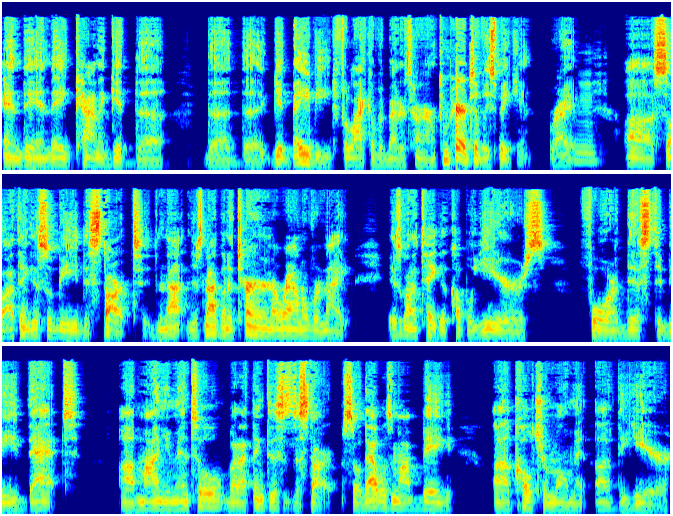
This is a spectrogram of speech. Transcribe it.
and then they kind of get the the the get babied for lack of a better term comparatively speaking right Mhm. uh, so I think this will be the start. Not it's not going to turn around overnight. It's going to take a couple years for this to be that uh, monumental. But I think this is the start. So that was my big uh, culture moment of the year.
